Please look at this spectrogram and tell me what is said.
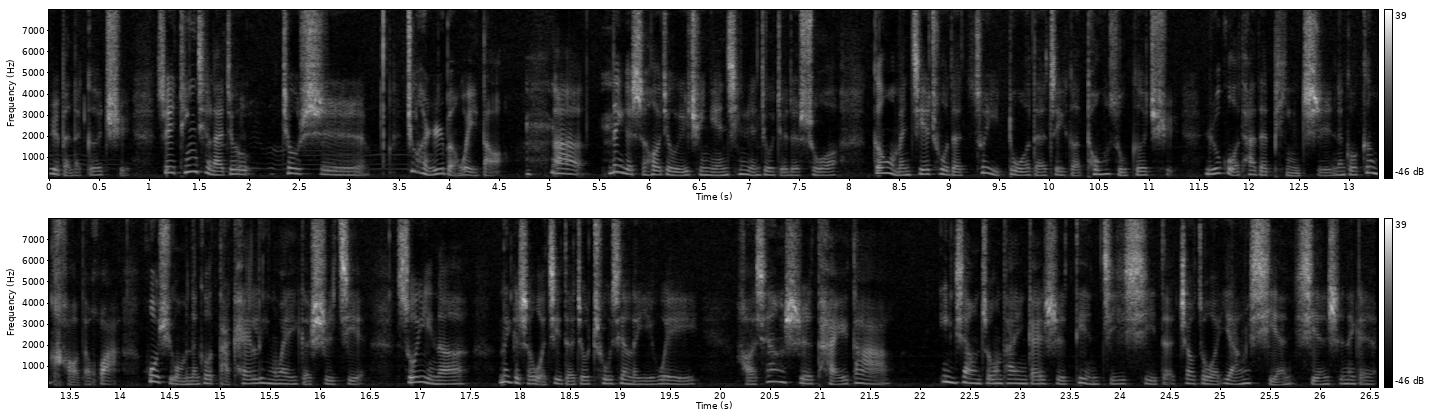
日本的歌曲，所以听起来就就是就很日本味道。那那个时候，就有一群年轻人就觉得说，跟我们接触的最多的这个通俗歌曲，如果它的品质能够更好的话，或许我们能够打开另外一个世界。所以呢，那个时候我记得就出现了一位，好像是台大。印象中他应该是电机系的，叫做杨弦，弦是那个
